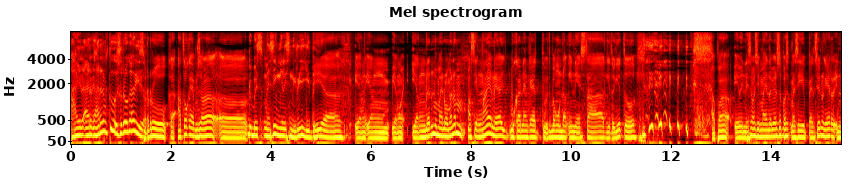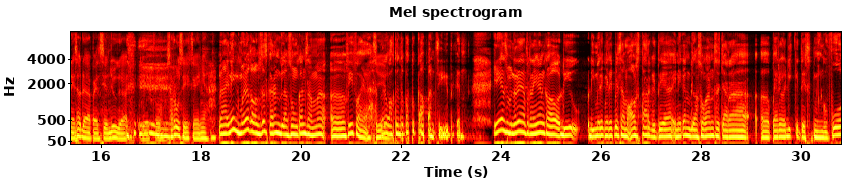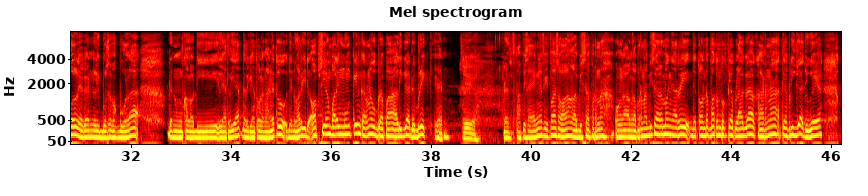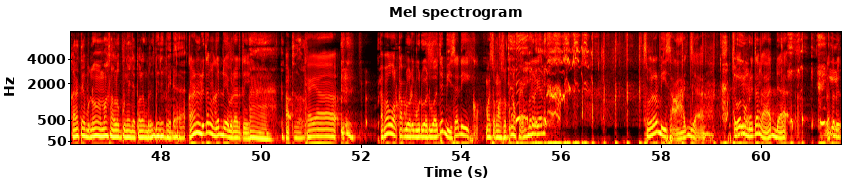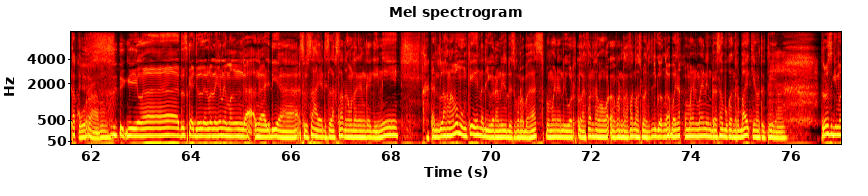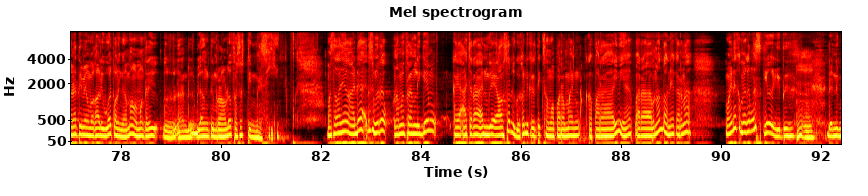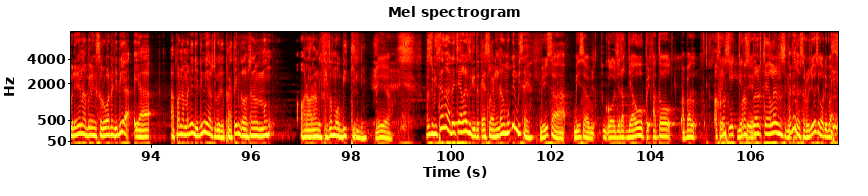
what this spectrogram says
akhir akhir karir tuh seru kali ya. Seru atau kayak misalnya eh, Udah best Messi milih sendiri gitu. Iya, yang yang yang yang dan pemain-pemainnya masih yang main ya, bukan yang kayak tiba-tiba ngundang Iniesta gitu-gitu. Apa ya Iniesta masih main tapi pas masih pensiun kayak Iniesta udah pensiun juga gitu. Seru sih kayaknya. Nah ini gimana kalau misalnya sekarang dilangsungkan sama eh, FIFA ya? Sebenarnya Iya. waktu yang tepat tuh kapan sih gitu kan? Ini kan sebenarnya pertandingan kalau di dimirip-miripin sama All Star gitu ya. Ini kan dilangsungkan secara eh, periodik gitu ya, minggu full ya kan libur sepak bola. Dan kalau dilihat-lihat dari jadwal yang ada tuh Januari jadi opsi yang paling mungkin karena beberapa liga ada break ya kan. Iya. Dan tapi sayangnya FIFA soalnya nggak bisa pernah nggak nggak pernah bisa memang nyari jadwal tepat untuk tiap laga karena tiap liga juga ya karena tiap benua memang selalu punya jadwal yang berbeda-beda. Karena duitnya nggak gede berarti. Nah, betul. Kayak apa World Cup 2022 aja bisa di masuk-masukin November kan. Sebenarnya bisa aja. Coba emang duitnya nggak ada. Atau duitnya kurang. Gila, terus schedule dan pertandingan emang nggak nggak jadi ya susah ya diselak-selak dengan pertandingan kayak gini. Dan itulah kenapa mungkin tadi juga Randy sudah sempat bahas pemain yang di World Eleven sama World Eleven Eleven tahun sebelum itu juga nggak banyak pemain-pemain yang dirasa bukan terbaik ya waktu itu ya. Terus gimana tim yang bakal dibuat paling gampang memang tadi Randy bilang tim Ronaldo versus tim Messi. Masalahnya yang ada itu sebenarnya namanya friendly game kayak acara NBA All Star juga kan dikritik sama para main ke para ini ya para penonton ya karena mainnya kebanyakan nge-skill gitu. Dan dibandingkan nampilin keseruan jadi ya ya apa namanya jadi ini harus juga diperhatiin kalau misalnya memang orang-orang di FIFA mau bikin nih. Iya. Terus bisa nggak ada challenge gitu kayak slam dunk mungkin bisa ya? Bisa, bisa gol jarak jauh atau apa free Cross- kick gitu ya. crossbar challenge gitu. Tapi gak seru juga sih kalau diba-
